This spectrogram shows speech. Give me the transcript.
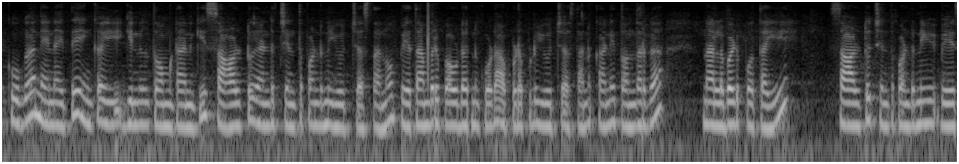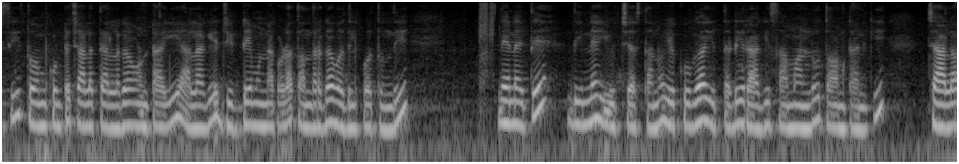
ఎక్కువగా నేనైతే ఇంకా ఈ గిన్నెలు తోమటానికి సాల్ట్ అండ్ చింతపండుని యూజ్ చేస్తాను. పీతాంబరి పౌడర్ని కూడా అప్పుడప్పుడు యూజ్ చేస్తాను. కానీ తొందరగా నల్లబడిపోతాయి. సాల్ట్ చింతపండుని వేసి తోముకుంటే చాలా తెల్లగా ఉంటాయి. అలాగే జిడ్డేమున్నా కూడా తొందరగా వదిలిపోతుంది. నేనైతే దీన్నే యూజ్ చేస్తాను. ఎక్కువగా ఇత్తడి రాగి సామాన్లు తోమటానికి చాలా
